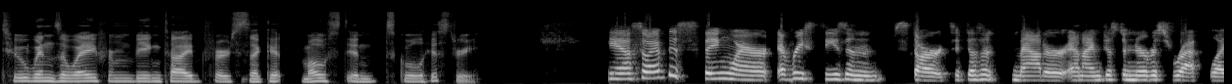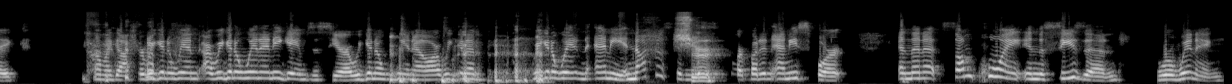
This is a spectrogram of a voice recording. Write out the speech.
two wins away from being tied for second most in school history. Yeah, so I have this thing where every season starts, it doesn't matter, and I'm just a nervous wreck. Like, oh my gosh, are we going to win? Are we going to win any games this year? Are we going to, you know, are we going to, are we going to win any? And not just in sure. sport, but in any sport. And then at some point in the season, we're winning.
